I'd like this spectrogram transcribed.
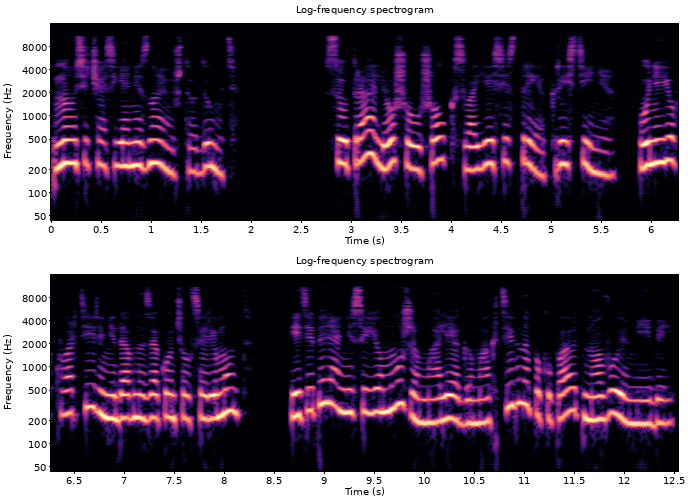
Но сейчас я не знаю, что думать. С утра Лёша ушел к своей сестре, Кристине. У нее в квартире недавно закончился ремонт, и теперь они с ее мужем, Олегом, активно покупают новую мебель.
